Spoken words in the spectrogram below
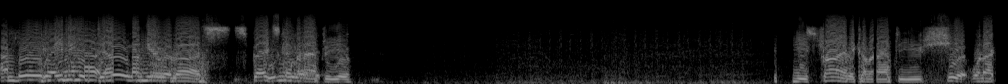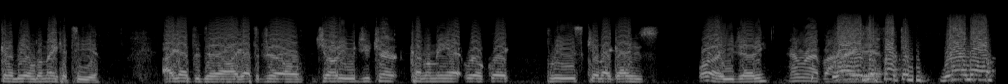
I'm You bleeding. need to out. get down here with us. Spec's coming after you. He's trying to come after you. Shit, we're not gonna be able to make it to you. I got the drill. I got the drill. Jody, would you turn cover me at real quick, please? Kill that guy who's. Where are you, Jody? I'm right Where behind is you. the fucking rhino?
